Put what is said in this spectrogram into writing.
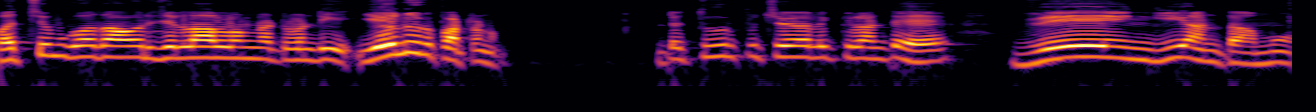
పశ్చిమ గోదావరి జిల్లాలో ఉన్నటువంటి ఏలూరు పట్టణం. అంటే తూర్పు చాళుక్యులు అంటే వేంగి అంటాము.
